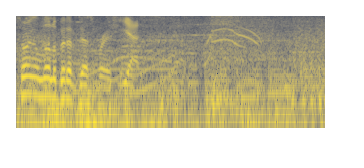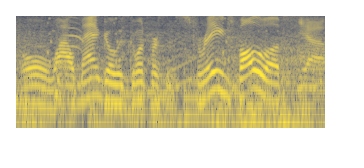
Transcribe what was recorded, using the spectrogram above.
showing a little bit of desperation. Yes. Oh wow, Mango is going for some strange follow-ups. Yeah.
